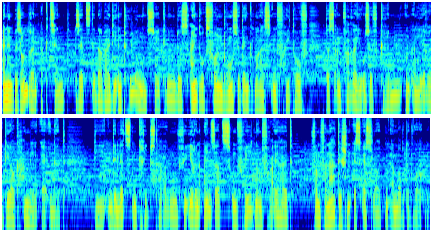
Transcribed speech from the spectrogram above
Einen besonderen Akzent setzte dabei die Enthüllung und Segnung des eindrucksvollen Bronzedenkmals im Friedhof, das an Pfarrer Josef Grimm und an Lehrer Georg Hangl erinnert, die in den letzten Kriegstagen für ihren Einsatz um Frieden und Freiheit von fanatischen SS-Leuten ermordet wurden.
